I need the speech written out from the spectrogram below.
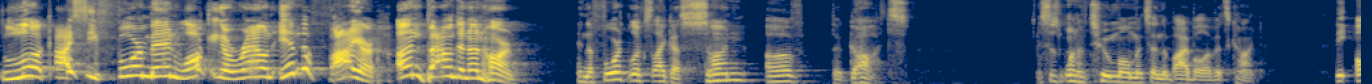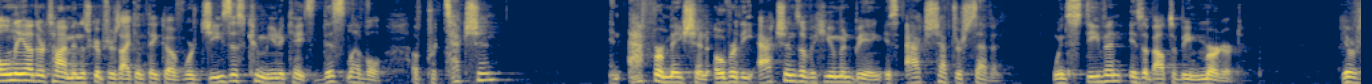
Look, I see four men walking around in the fire, unbound and unharmed. And the fourth looks like a son of the gods. This is one of two moments in the Bible of its kind. The only other time in the scriptures I can think of where Jesus communicates this level of protection and affirmation over the actions of a human being is Acts chapter 7, when Stephen is about to be murdered. You ever,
